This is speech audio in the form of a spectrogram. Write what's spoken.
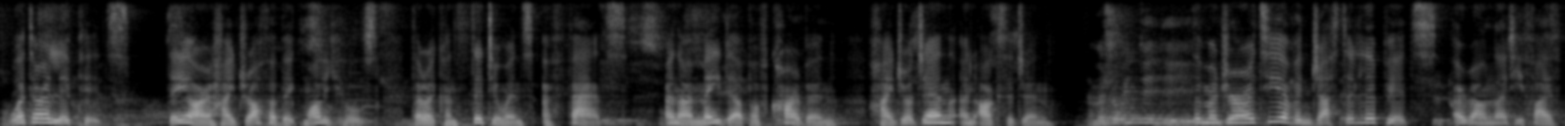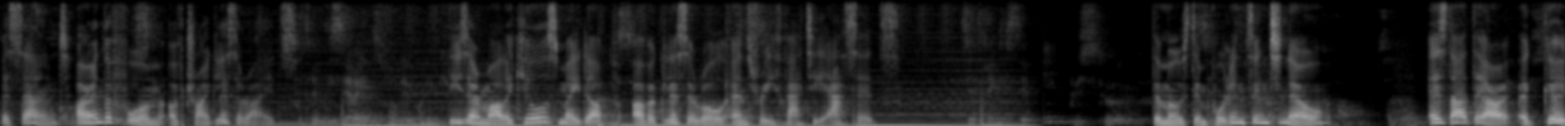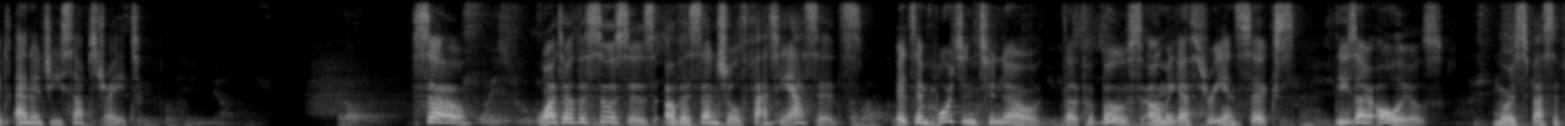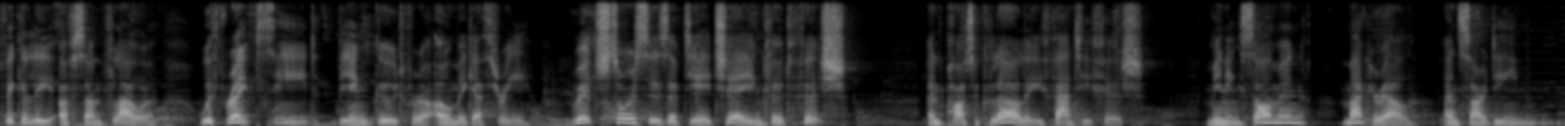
What are lipids? They are hydrophobic molecules that are constituents of fats and are made up of carbon, hydrogen, and oxygen. The majority of ingested lipids, around 95%, are in the form of triglycerides. These are molecules made up of a glycerol and three fatty acids. The most important thing to know is that they are a good energy substrate. So, what are the sources of essential fatty acids? It's important to know that for both omega-3 and 6, these are oils, more specifically of sunflower, with rapeseed being good for omega-3. Rich sources of DHA include fish, and particularly fatty fish, meaning salmon, mackerel, and sardine.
